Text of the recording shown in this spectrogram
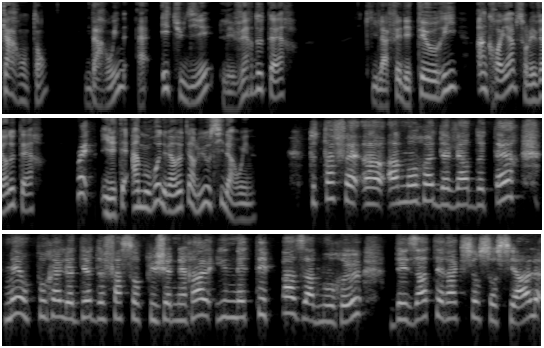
40 ans, Darwin a étudié les vers de terre qu'il a fait des théories incroyables sur les vers de terre. Oui. Il était amoureux des vers de terre, lui aussi, Darwin. Tout à fait, euh, amoureux des vers de terre, mais on pourrait le dire de façon plus générale, il n'était pas amoureux des interactions sociales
